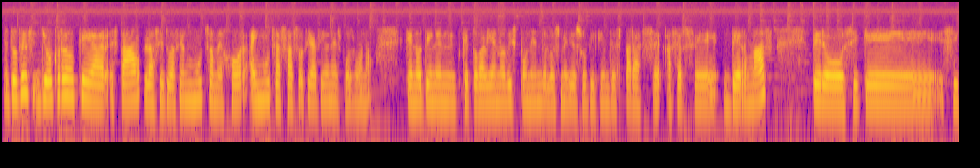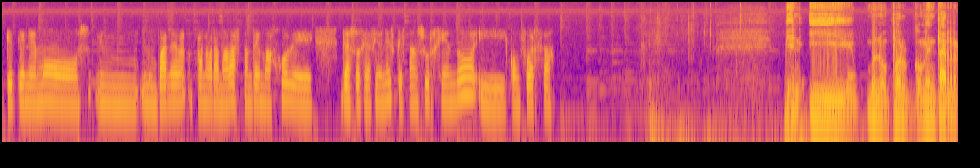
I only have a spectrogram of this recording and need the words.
Entonces yo creo que está la situación mucho mejor. Hay muchas asociaciones, pues bueno, que no tienen, que todavía no disponen de los medios suficientes para hacerse ver más, pero sí que sí que tenemos mm, un panorama bastante majo de, asociaciones que están surgiendo y con fuerza. Bien, y bueno, por comentar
